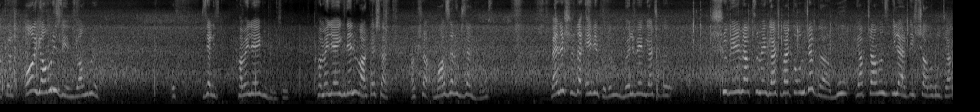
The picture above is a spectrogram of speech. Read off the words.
Arkadaşlar aa yağmur izleyin yağmuru. Of güzel iz. Kamelya'ya gidelim. Kamelya'ya gidelim mi arkadaşlar? Arkadaşlar manzara güzel biraz. Ben de şurada ev yapıyordum. Böyle bir ev gerçekten şu benim yaptığım ev gerçek hayatta olmayacak da bu yapacağımız ileride inşallah olacak.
